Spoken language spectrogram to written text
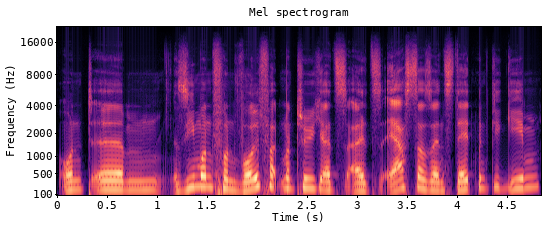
Und ähm, Simon von Wolf hat natürlich als, als erster sein Statement gegeben.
